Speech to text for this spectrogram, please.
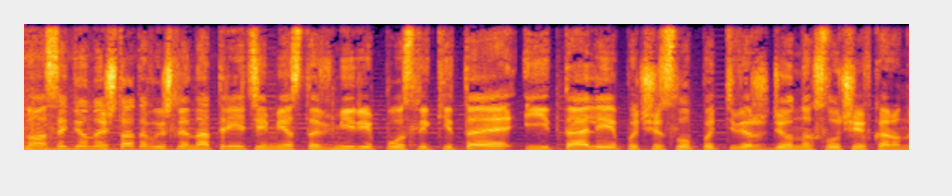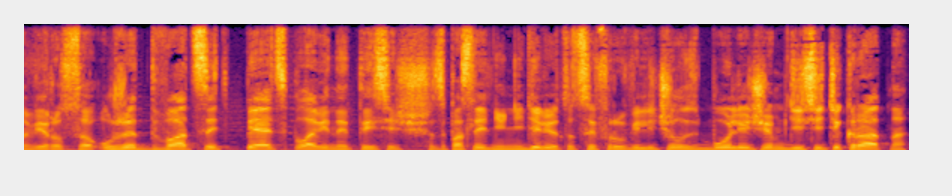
Ну а Соединенные Штаты вышли на третье место в мире после Китая и Италии по числу подтвержденных случаев коронавируса. Уже 25,5 тысяч. За последнюю неделю эта цифра увеличилась более чем десятикратно.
